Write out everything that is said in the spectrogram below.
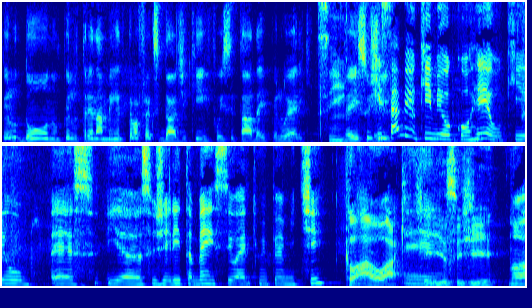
Pelo dono, pelo treinamento, pela flexibilidade que foi citada aí pelo Eric. Sim. É isso, Gi. E sabe o que me ocorreu, que eu é, ia sugerir também, se o Eric me permitir? Claro, ah, que, É. que isso, Gi. A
